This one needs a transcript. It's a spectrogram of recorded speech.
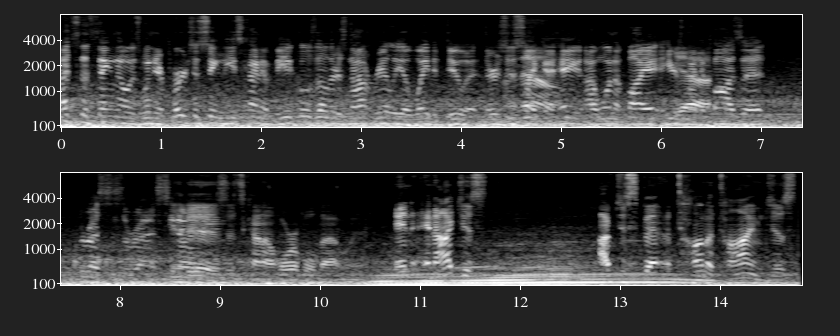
That's the thing, though, is when you're purchasing these kind of vehicles, though, there's not really a way to do it. There's just like a, hey, I want to buy it. Here's Yeah. my deposit. The rest is the rest. You know it I mean? It's kind of horrible that way. And and I just I've just spent a ton of time just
